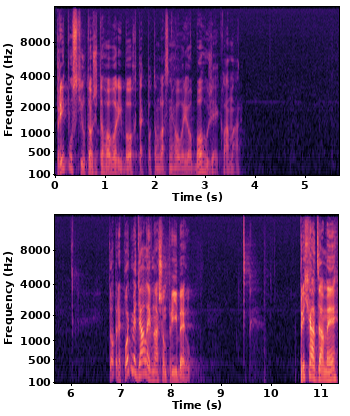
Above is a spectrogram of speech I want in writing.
pripustil to, že to hovorí Boh, tak potom vlastne hovorí o Bohu, že je klamár. Dobre, poďme ďalej v našom príbehu. Prichádzame eh,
